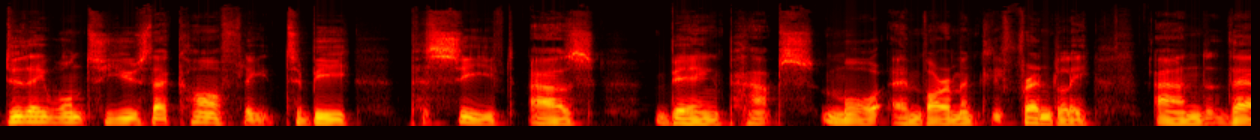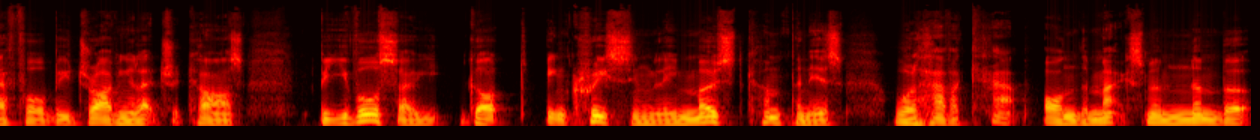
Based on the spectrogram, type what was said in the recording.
do they want to use their car fleet to be perceived as being perhaps more environmentally friendly and therefore be driving electric cars but you've also got increasingly most companies will have a cap on the maximum number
